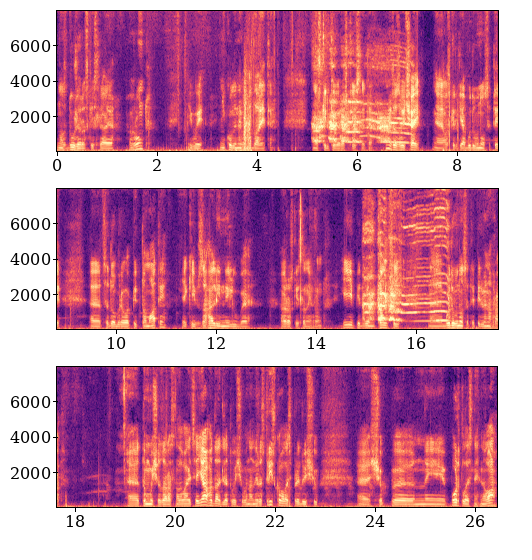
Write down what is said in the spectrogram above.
у нас дуже розкисляє ґрунт, і ви ніколи не вгадаєте, наскільки ви розкислите. Ну, зазвичай, е, оскільки я буду вносити е, це добриво під томати, який взагалі не любить розкислений ґрунт, і під вин кальцій буду вносити під виноград. Тому що зараз наливається ягода для того, щоб вона не розтріскувалась при дощу, щоб е, не портилась, не гнила,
